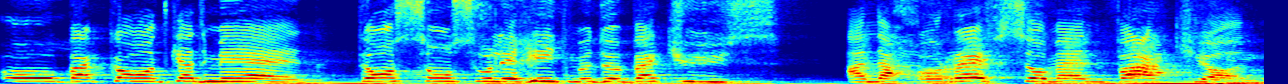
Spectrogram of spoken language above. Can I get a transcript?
Ô bacchante cadméenne, dansons sur les rythmes de Bacchus. Anaphoref somen vacion,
